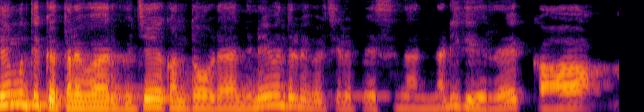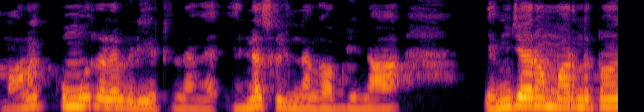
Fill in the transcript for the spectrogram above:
தேமுதிக தலைவர் விஜயகாந்தோட நினைவேந்தல் நிகழ்ச்சியில பேசின நடிகை ரேகா மனக்குமுறலை வெளியிட்டிருந்தாங்க. என்ன சொல்லியிருந்தாங்க அப்படின்னா எம்ஜிஆர மறந்துட்டோம்,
